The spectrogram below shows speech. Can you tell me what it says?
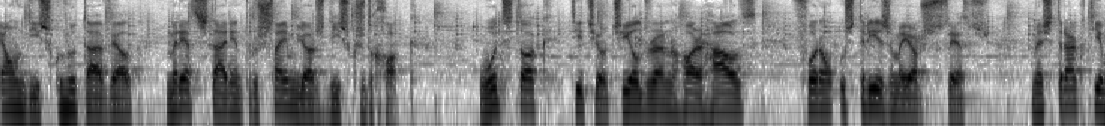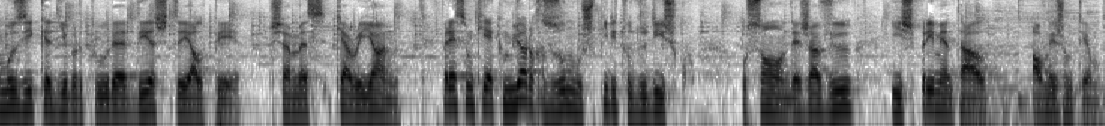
É um disco notável, merece estar entre os 100 melhores discos de rock. Woodstock, Teach Your Children, Horror House foram os três maiores sucessos, mas trago-te a música de abertura deste LP. Chama-se Carry On. Parece-me que é que melhor resume o espírito do disco, o som déjà vu e experimental ao mesmo tempo.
